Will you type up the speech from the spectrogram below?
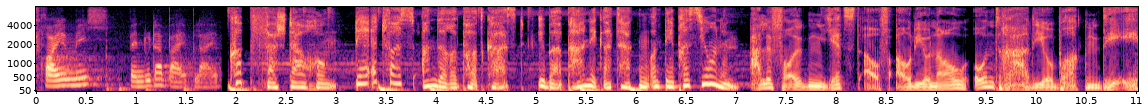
freue mich, wenn du dabei bleibst. Kopfverstauchung, der etwas andere Podcast über Panikattacken und Depressionen. Alle Folgen jetzt auf AudioNow und radiobrocken.de.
